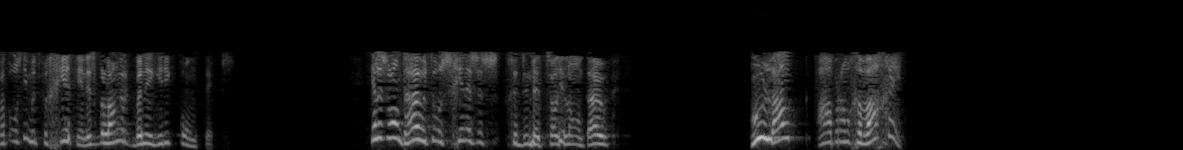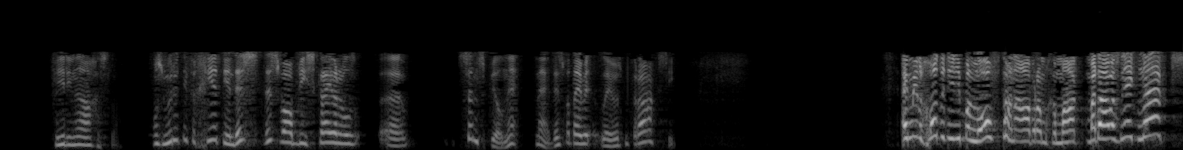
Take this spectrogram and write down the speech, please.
wat ons nie moet vergeet nie, dis belangrik binne hierdie konteks. Julle sal onthou toe ons Genesis gedoen het, sal julle onthou hoe lank Abraham gewag het. vir die nageslag. Ons moet dit nie vergeet nie. Dis dis waarop die skrywer wil uh sin speel, né? Nee, nee, dis wat hy wil ons moet raak sien. Ek meen God het hierdie belofte aan Abraham gemaak, maar daar was net niks.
